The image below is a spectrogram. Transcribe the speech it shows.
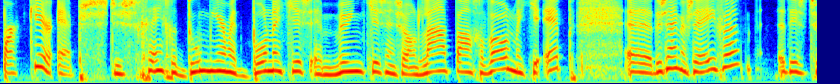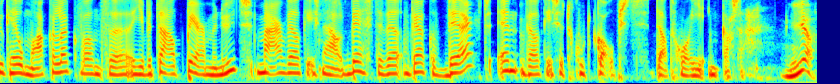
parkeerapps. Dus geen gedoe meer met bonnetjes en muntjes en zo'n laadpaal. Gewoon met je app. Uh, er zijn er zeven. Het is natuurlijk heel makkelijk, want uh, je betaalt per minuut. Maar welke is nou het beste? Wel, welke werkt en welke is het goedkoopst? Dat hoor je in kassa. Ja,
